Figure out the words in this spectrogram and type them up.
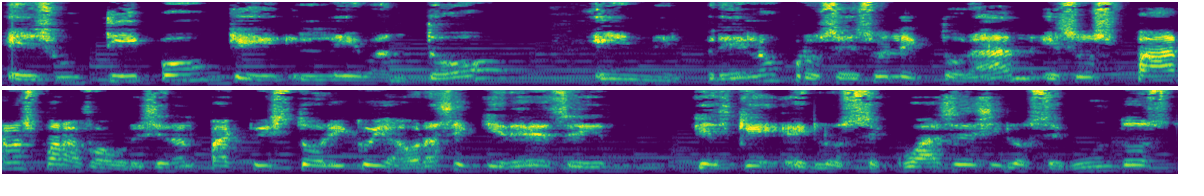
es un tipo que levantó en el pleno proceso electoral esos paros para favorecer al pacto histórico y ahora se quiere decir que es que eh, los secuaces y los segundos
